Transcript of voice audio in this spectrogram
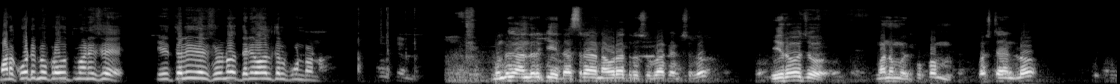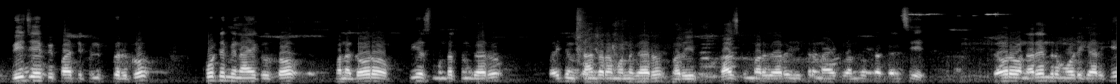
మన కూటమి ప్రభుత్వం అనేసి ఈ తెలియజేసిన ధన్యవాదాలు తెలుపుకుంటున్నా. ముందుగా అందరికీ దసరా నవరాత్రి శుభాకాంక్షలు. ఈరోజు మనము కుప్పం బస్ స్టాండ్లో బీజేపీ పార్టీ పిలుపు మేరకు కూటమి నాయకులతో మన గౌరవ పిఎస్ ముండత్నం గారు వైద్యం శాంతారామన్న గారు మరియు రాజ్ కుమార్ గారు ఇతర నాయకులందరూ కూడా కలిసి గౌరవ నరేంద్ర మోడీ గారికి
